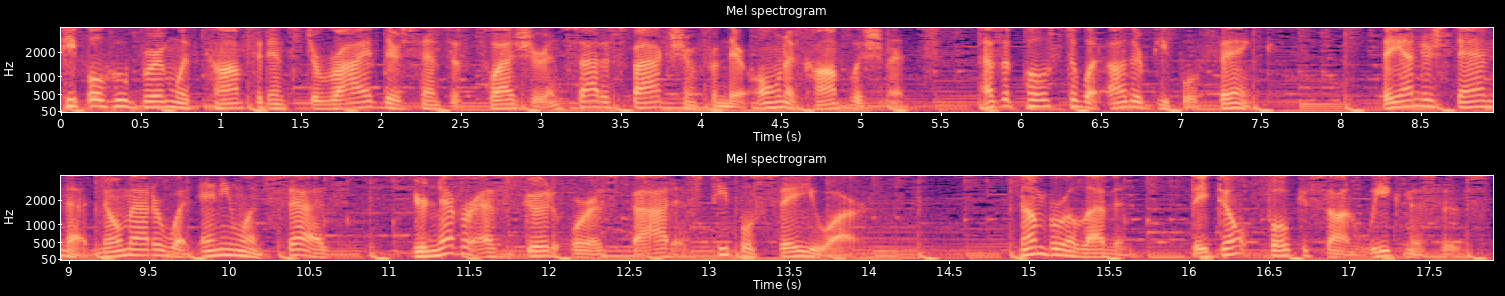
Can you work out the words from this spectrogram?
People who brim with confidence derive their sense of pleasure and satisfaction from their own accomplishments, as opposed to what other people think. They understand that no matter what anyone says, you're never as good or as bad as people say you are. Number 11. They don't focus on weaknesses.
